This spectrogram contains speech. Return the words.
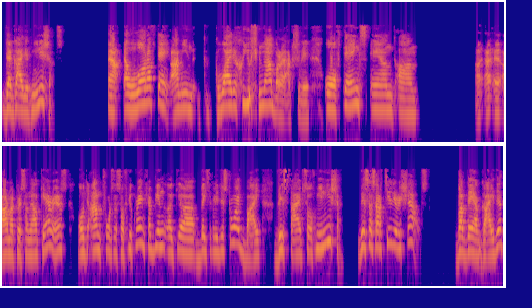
the guided munitions. Uh, a lot of tanks, I mean, quite a huge number actually of tanks and um, uh, uh, armored personnel carriers of the armed forces of Ukraine have been uh, basically destroyed by these types of munition. This is artillery shells, but they are guided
